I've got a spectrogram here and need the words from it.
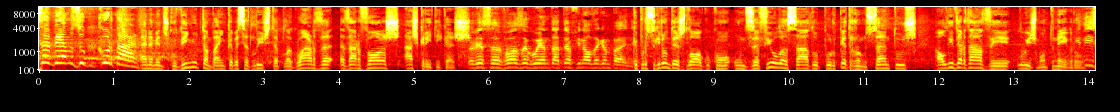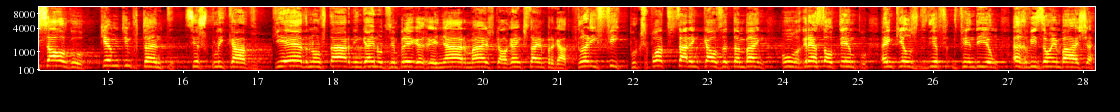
sabemos o que cortar. Ana Mendes Godinho, também cabeça de lista pela Guarda, a dar voz às críticas. Para ver se a voz aguenta até o final da campanha. Que prosseguiram desde logo com um desafio lançado por Pedro Nuno Santos ao líder da AD, Luís Montenegro. E disse algo que é muito importante ser explicado que é de não estar ninguém no desemprego a ganhar mais que alguém que está empregado. Clarifique, porque pode estar em causa também um regresso ao tempo em que eles defendiam a revisão em baixa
